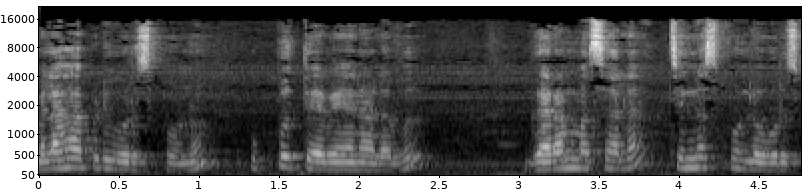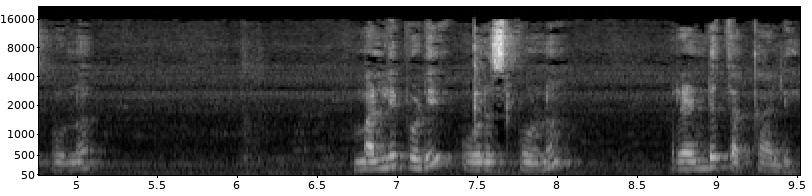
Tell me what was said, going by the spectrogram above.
மிளகாப்பொடி ஒரு ஸ்பூனு. உப்பு தேவையான அளவு. கரம் மசாலா சின்ன ஸ்பூனில் ஒரு ஸ்பூனு. மல்லிப்பொடி ஒரு ஸ்பூனு. ரெண்டு தக்காளி.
